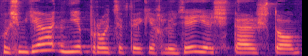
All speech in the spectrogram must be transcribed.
В общем, я не против таких людей. Я считаю, что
